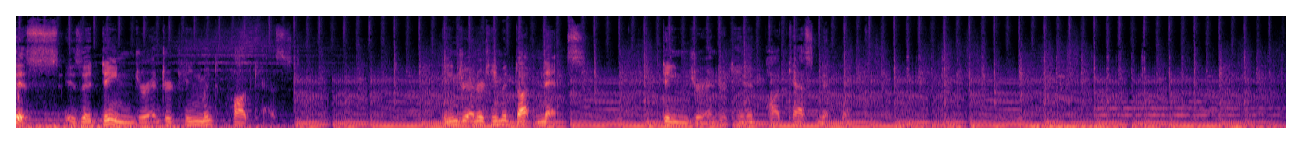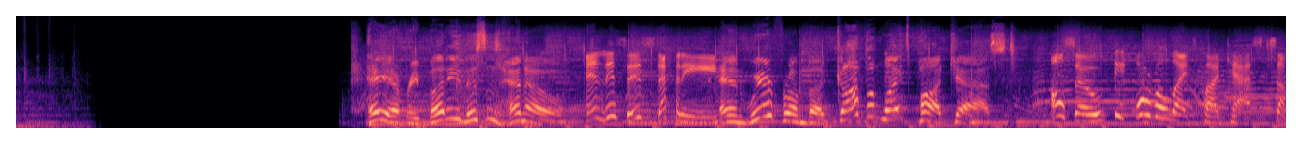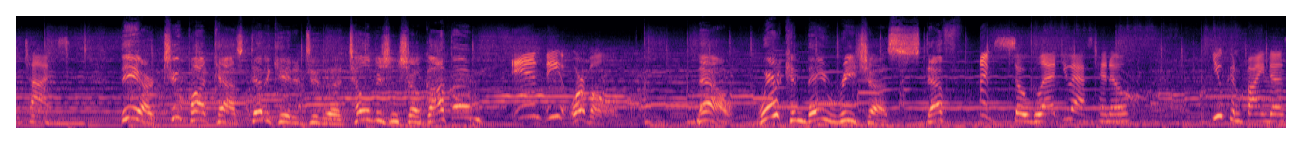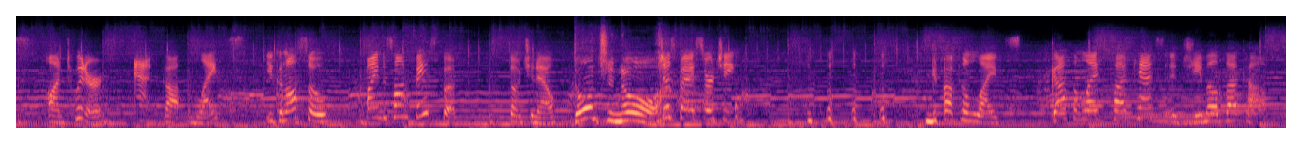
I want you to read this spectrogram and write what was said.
This is a Danger Entertainment podcast. DangerEntertainment.net. Danger Entertainment Podcast Network. Hey everybody, this is Heno, And this is Stephanie. and we're from the Gotham Lights Podcast. Also, the Orville Lights podcast sometimes. They are two podcasts dedicated to the television show Gotham. And the Orville. Now, where can they reach us, Steph? I'm so glad you asked, Heno. You can find us on Twitter at Gotham Lights. You can also find us on Facebook, don't you know? Don't you know? Just by searching Gotham Lights. Gotham Lights Podcast at gmail.com.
